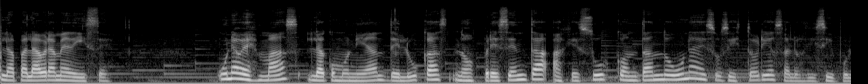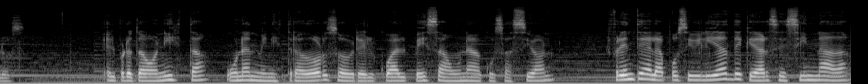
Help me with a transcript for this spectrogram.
La palabra me dice, una vez más, la comunidad de Lucas nos presenta a Jesús contando una de sus historias a los discípulos. El protagonista, un administrador sobre el cual pesa una acusación, frente a la posibilidad de quedarse sin nada,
